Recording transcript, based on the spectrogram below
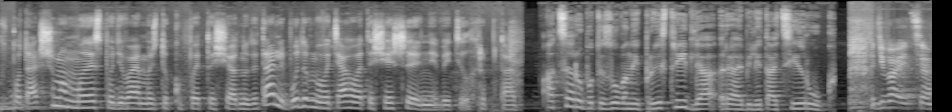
в подальшому ми сподіваємось докупити ще одну деталь і будемо витягувати ще й шийний відділ хребта. А це роботизований пристрій для реабілітації рук. Одівається,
